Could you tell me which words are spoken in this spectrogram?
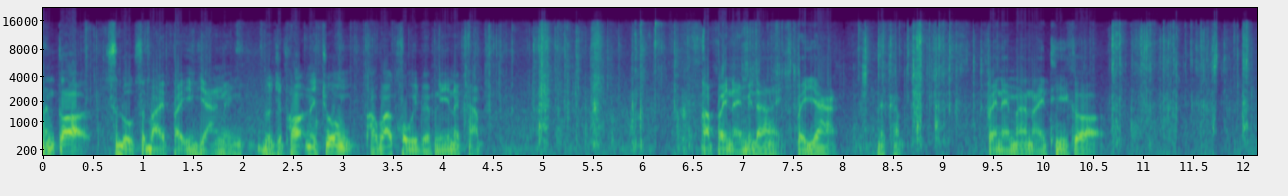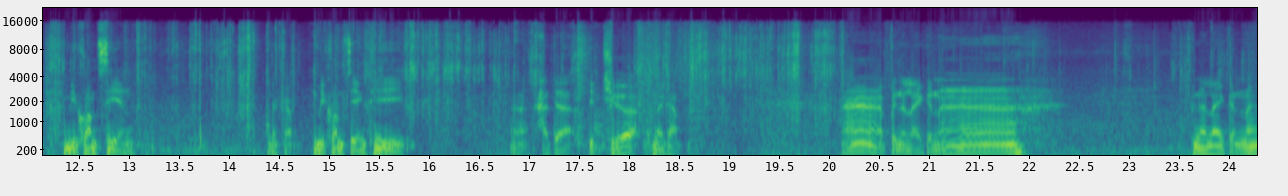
มันก็สะดวกสบายไปอีกอย่างหนึ่ง โดยเฉพาะในช่วงภาวะโควิดแบบนี้นะครับเราไปไหนไม่ได้ไปยากนะครับ ไปไหนมาไหนทีก็มีความเสี่ยงนะครับ มีความเสี่ยงที่อาอาจจะติดเชื้อนะครับ อ่า เป็นอะไรกันนะ เป็นอะไรกันนะ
